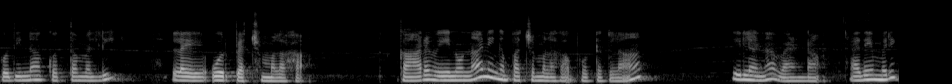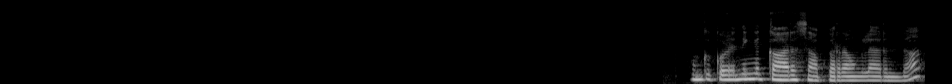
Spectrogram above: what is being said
புதினா கொத்தமல்லி லை ஒரு பச்சை மிளகா. காரம் வேணும்னா நீங்கள் பச்சை மிளகா போட்டுக்கலாம். இல்லைன்னா வேண்டாம். அதே உங்கள் குழந்தைங்க காரம் சாப்பிட்றவங்களா இருந்தால்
